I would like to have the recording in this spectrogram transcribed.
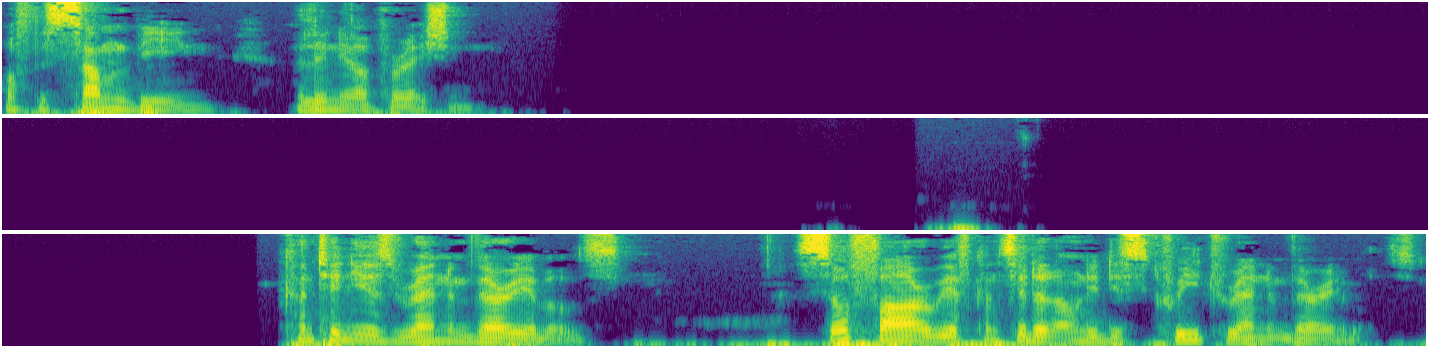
of the sum being a linear operation. Continuous random variables. So far we have considered only discrete random variables,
